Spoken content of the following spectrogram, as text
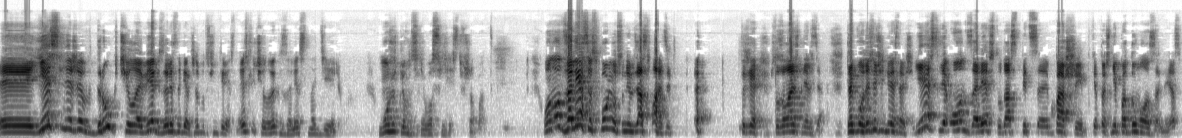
Э, если же вдруг человек залез на дерево, сейчас будет очень интересно, если человек залез на дерево, может ли он с него слезть в шаббат? Он вот залез и вспомнил, что нельзя слазить. Точнее, что залазить нельзя. Так вот, здесь очень интересная вещь. Если он залез туда по ошибке, то есть не подумал, а залез,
